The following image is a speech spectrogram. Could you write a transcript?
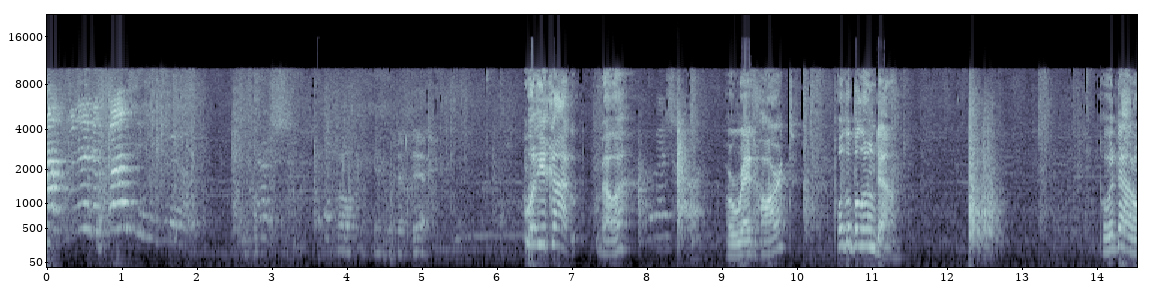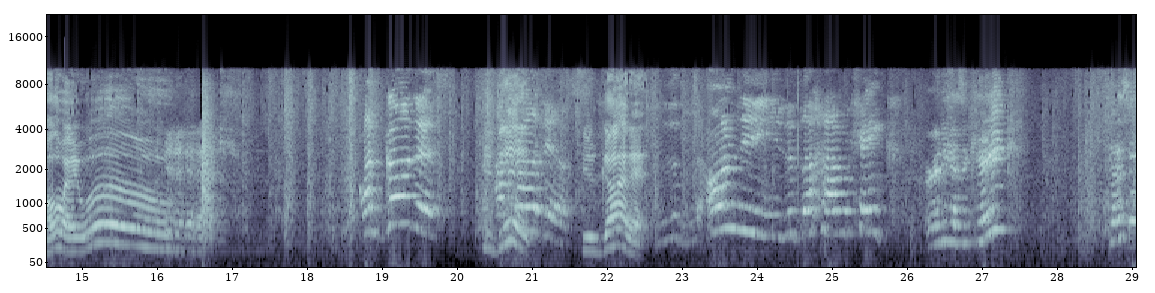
After the buzzing do. Oh, can't put that there. What do you got, Bella? A red heart? Pull the balloon down. Pull it down all the way. Whoa! I got it. You I did. got it. You got it. Only did I have a cake. Ernie has a cake? Does he?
